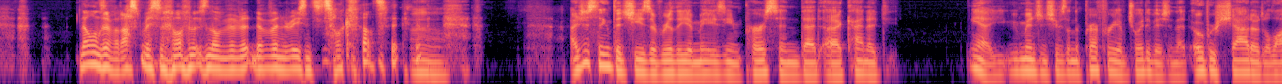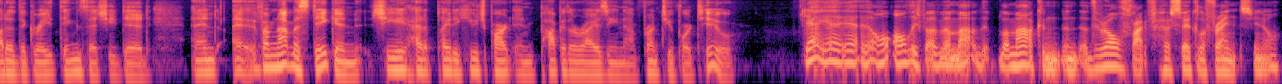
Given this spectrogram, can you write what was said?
no one's ever asked me, so there's never, never been a reason to talk about it. Oh. I just think that she's a really amazing person that uh, kind of yeah, you mentioned she was on the periphery of Joy Division that overshadowed a lot of the great things that she did. And if I'm not mistaken, she had played a huge part in popularizing uh, Front 242. Yeah, yeah, yeah. All, all these, Mark, Mark and, and, they're all like her circle of friends, you know,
